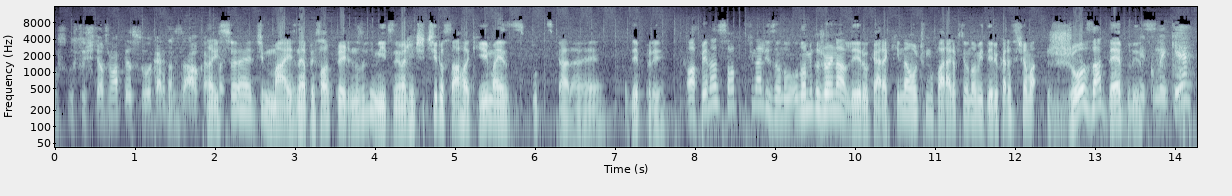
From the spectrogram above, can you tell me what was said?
o sustento de uma pessoa, cara. Bizarro, cara. Não, isso é demais, né? O pessoal perdendo os limites, né? A gente tira o sarro aqui, mas, putz, cara, é, é deprê. Ó, apenas só finalizando, o nome do jornaleiro, cara, aqui no último parágrafo tem o nome dele, o cara se chama Josadebles. Como é que é?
